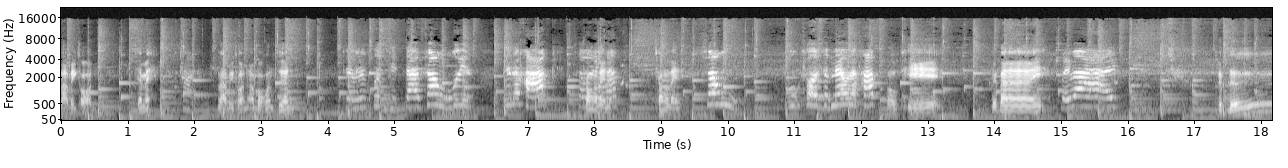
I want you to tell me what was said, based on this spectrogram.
ลาไปก่อน ใช่ไหมใช่ลาไปก่อนเอาบอกเพื่อนอย่าลืมกดติดตามช่องวินด้วยนะครับๆช่องอะไรเนี่ยช่องอะไร ช่อง Book Show Channel นะครับ โอเค บ๊ายบาย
